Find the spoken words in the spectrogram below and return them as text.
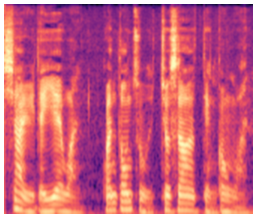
下雨的夜晚关东煮就是要点贡丸。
